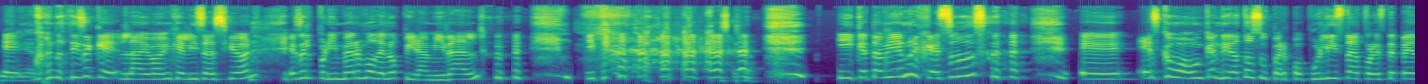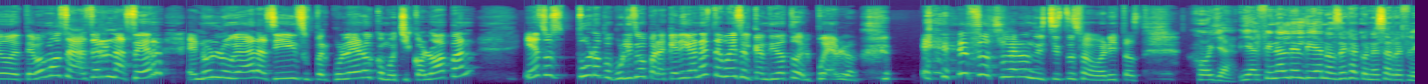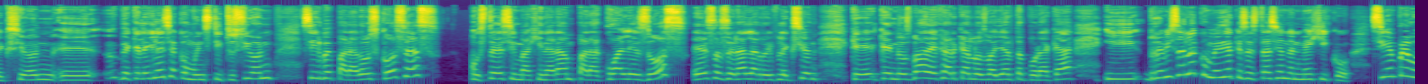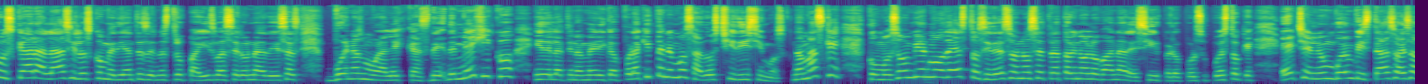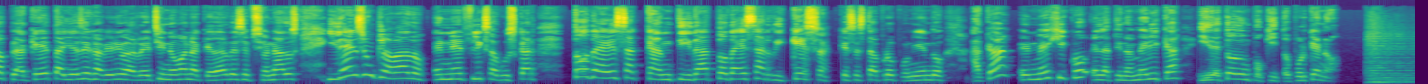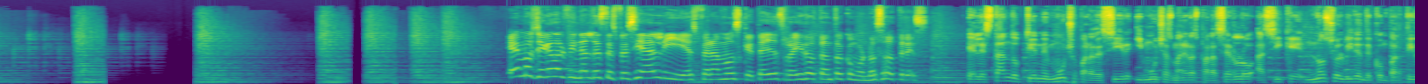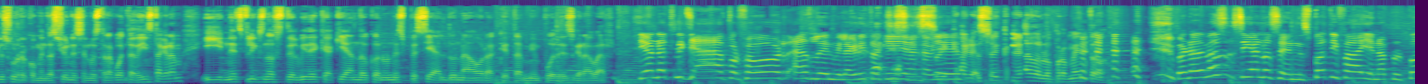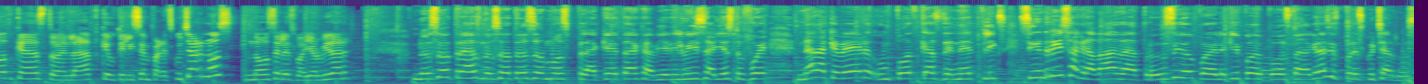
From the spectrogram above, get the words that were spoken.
Eh, cuando dice que la evangelización es el primer modelo piramidal. y que también Jesús eh, es como un candidato súper populista por este pedo de te vamos a hacer nacer en un lugar así súper culero como Chicoloapan. Y eso es puro populismo para que digan, este güey es el candidato del pueblo. Esos fueron mis chistes favoritos. Joya. Y al final del día nos deja con esa reflexión eh, de que la iglesia como institución sirve para dos cosas, Ustedes imaginarán para cuáles dos. Esa será la reflexión que, que, nos va a dejar Carlos Vallarta por acá. Y revisar la comedia que se está haciendo en México. Siempre buscar a las y los comediantes de nuestro país va a ser una de esas buenas moralejas de, de México y de Latinoamérica. Por aquí tenemos a dos chidísimos. Nada más que como son bien modestos y de eso no se trata, hoy no lo van a decir, pero por supuesto que échenle un buen vistazo a esa plaqueta y ese Javier Ibarreche y no van a quedar decepcionados. Y dense un clavado en Netflix a buscar toda esa cantidad, toda esa riqueza que se está proponiendo acá en México, en Latinoamérica y de todo un poquito, ¿por qué no? Hemos llegado al final de este especial y esperamos que te hayas reído tanto como nosotros. El stand-up tiene mucho para decir y muchas maneras para hacerlo, así que no se olviden de compartir sus recomendaciones en nuestra cuenta de Instagram y Netflix no se te olvide que aquí ando con un especial de una hora que también puedes grabar. Tío Netflix, ya, por favor, hazle el milagrito aquí a Javier. Soy, cagado, lo prometo. bueno, además síganos en Spotify, en Apple Podcast o en la app que utilicen para escucharnos. No se les vaya a olvidar. Nosotras, nosotros somos Plaqueta, Javier y Y esto fue Nada que ver, un podcast de Netflix sin risa grabada, producido por el equipo de Posta. Gracias por escucharnos.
